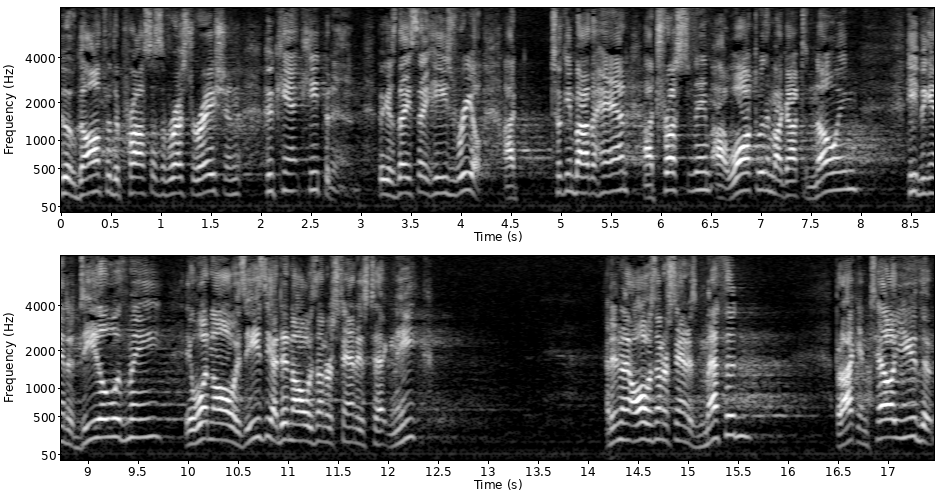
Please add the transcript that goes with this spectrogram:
who have gone through the process of restoration who can't keep it in because they say he's real. I took him by the hand, I trusted him, I walked with him, I got to know him. He began to deal with me. It wasn't always easy. I didn't always understand his technique. I didn't always understand his method. But I can tell you that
